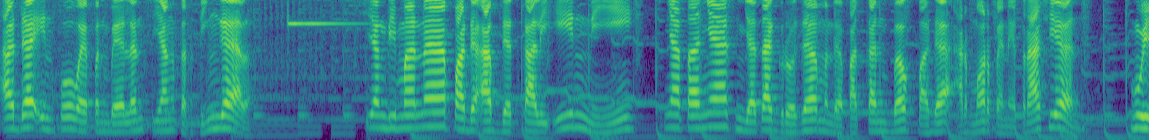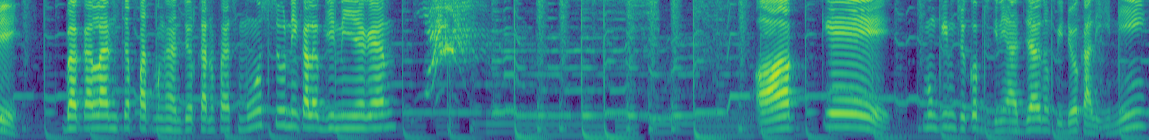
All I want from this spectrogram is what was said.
ada info weapon balance yang tertinggal yang di mana pada update kali ini nyatanya senjata Groza mendapatkan buff pada armor penetration. Wih, bakalan cepat menghancurkan face musuh nih kalau gini ya kan? Oke, mungkin cukup segini aja untuk video kali ini.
